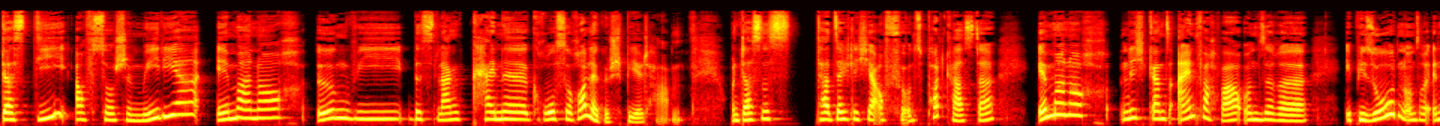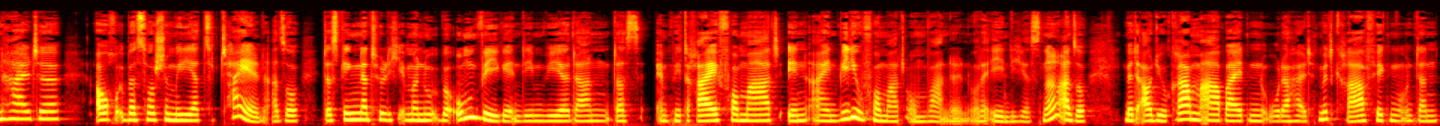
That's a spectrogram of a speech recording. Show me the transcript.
dass die auf Social Media immer noch irgendwie bislang keine große Rolle gespielt haben. Und das ist tatsächlich ja auch für uns Podcaster immer noch nicht ganz einfach war, unsere Episoden, unsere Inhalte auch über Social Media zu teilen. Also das ging natürlich immer nur über Umwege, indem wir dann das MP3-Format in ein Videoformat umwandeln oder ähnliches. Ne? Also mit Audiogrammen arbeiten oder halt mit Grafiken und dann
